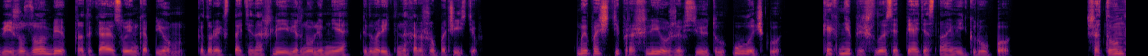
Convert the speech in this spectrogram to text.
Вижу зомби, протыкаю своим копьем, которое, кстати, нашли и вернули мне, предварительно хорошо почистив. Мы почти прошли уже всю эту улочку, как мне пришлось опять остановить группу. «Шатун,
